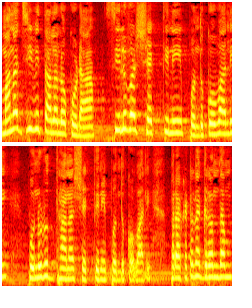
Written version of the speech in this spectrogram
మన జీవితాలలో కూడా సిలువ శక్తిని పొందుకోవాలి. పునరుద్ధాన శక్తిని పొందుకోవాలి. ప్రకటన గ్రంథం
